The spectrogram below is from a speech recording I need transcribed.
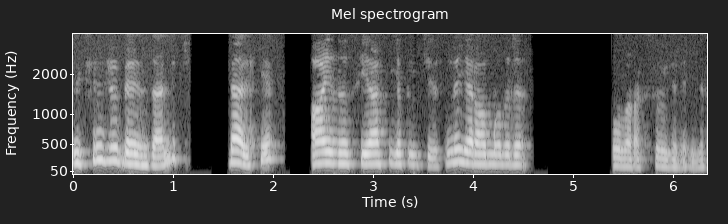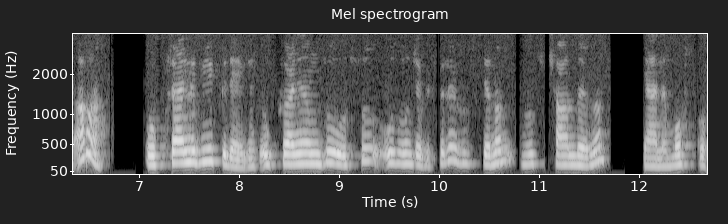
üçüncü benzerlik belki aynı siyasi yapı içerisinde yer almaları olarak söylenebilir. Ama Ukrayna büyük bir devlet. Ukrayna'nın doğusu uzunca bir süre Rusya'nın, Rus Çarlığı'nın yani Moskov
